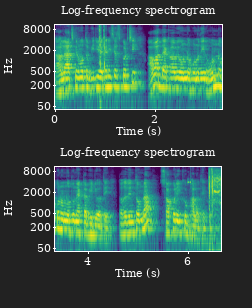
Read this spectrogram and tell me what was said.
তাহলে আজকের মতো ভিডিও এখানেই শেষ করছি। আবার দেখা হবে অন্য কোনো দিন, অন্য কোনো নতুন একটা ভিডিওতে ততদিন তোমরা সকলেই খুব ভালো থেকো।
